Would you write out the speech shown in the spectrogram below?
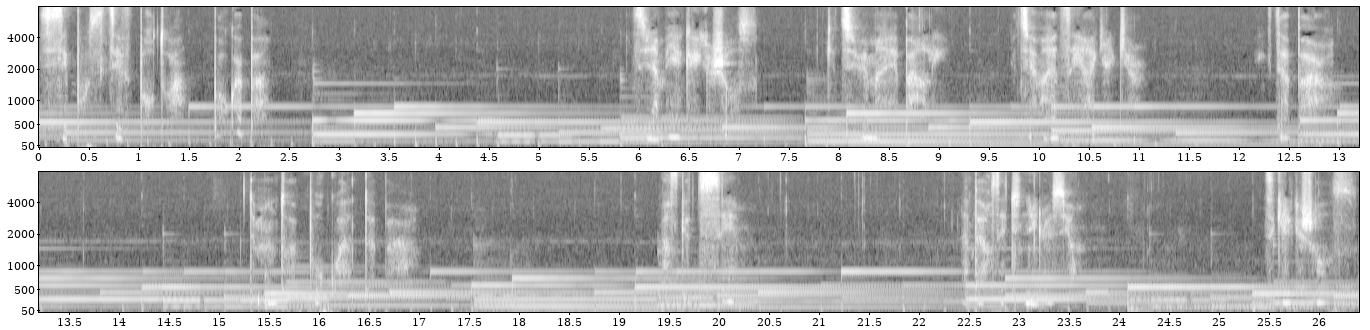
Si c'est positif pour toi, pourquoi pas? Si jamais il y a quelque chose que tu aimerais parler, que tu aimerais dire à quelqu'un et que tu as peur, demande-toi quelque chose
